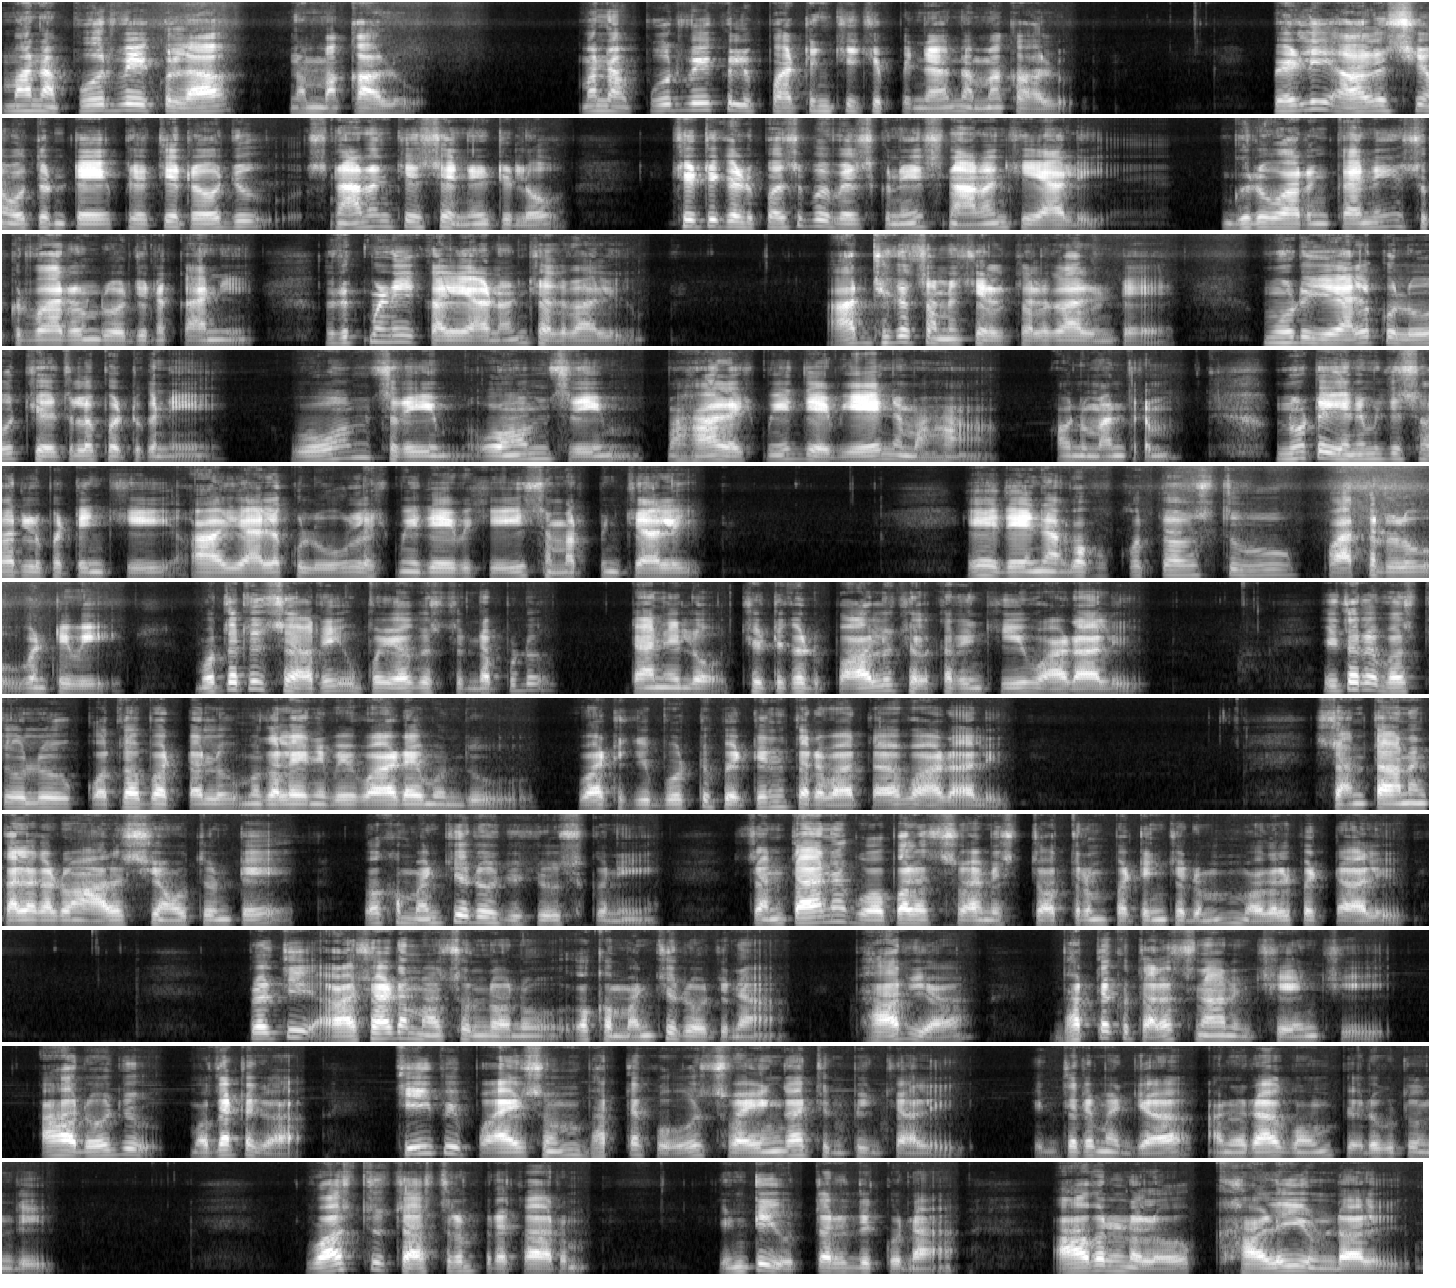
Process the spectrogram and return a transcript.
మన పూర్వీకుల నమ్మకాలు. మన పూర్వీకులు పాటించి చెప్పిన నమ్మకాలు. పెళ్ళి ఆలస్యం అవుతుంటే ప్రతిరోజు స్నానం చేసే నీటిలో చిటికెడు పసుపు వేసుకుని స్నానం చేయాలి. గురువారం కానీ శుక్రవారం రోజున కానీ రుక్మిణి కళ్యాణం చదవాలి. ఆర్థిక సమస్యలు తొలగాలంటే మూడు ఏలకులు చేతిలో పట్టుకుని ఓం శ్రీం ఓం శ్రీం మహాలక్ష్మీ దేవ్యే నమ. అను మంత్రం. నూట ఎనిమిది సార్లు పఠించి ఆ యాలకులు లక్ష్మీదేవికి సమర్పించాలి. ఏదైనా ఒక కొత్త వస్తువు పాత్రలు వంటివి మొదటిసారి ఉపయోగిస్తున్నప్పుడు దానిలో చిటికడు పాలు చిలకరించి వాడాలి. ఇతర వస్తువులు కొత్త బట్టలు మొదలైనవి వాడే ముందు వాటికి బొట్టు పెట్టిన తర్వాత వాడాలి. సంతానం కలగడం ఆలస్యం అవుతుంటే ఒక మంచి రోజు చూసుకుని సంతాన గోపాలస్వామి స్తోత్రం పఠించడం మొదలుపెట్టాలి. ప్రతి ఆషాఢ మాసంలోనూ ఒక మంచి రోజున భార్య భర్తకు తలస్నానం చేయించి ఆ రోజు మొదటగా తీపి పాయసం భర్తకు స్వయంగా తినిపించాలి. ఇద్దరి మధ్య అనురాగం పెరుగుతుంది. వాస్తు శాస్త్రం ప్రకారం ఇంటి ఉత్తర దిక్కున ఆవరణలో ఖాళీ ఉండాలి.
